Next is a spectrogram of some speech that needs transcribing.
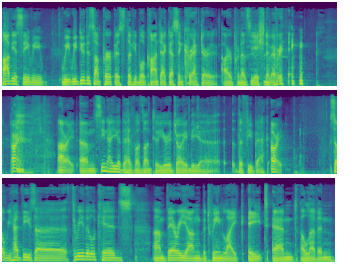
obviously we we we do this on purpose. The people contact us and correct our our pronunciation of everything. All right. All right. Um, see now you got the headphones on too. You're enjoying the uh, the feedback. All right. So we had these uh, three little kids, um, very young, between like eight and eleven.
